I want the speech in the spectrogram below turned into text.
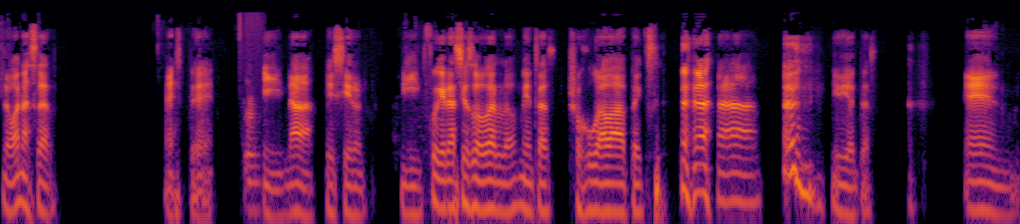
lo van a hacer. Este, y nada, lo hicieron. Y fue gracioso verlo mientras yo jugaba Apex. Idiotas. Em,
